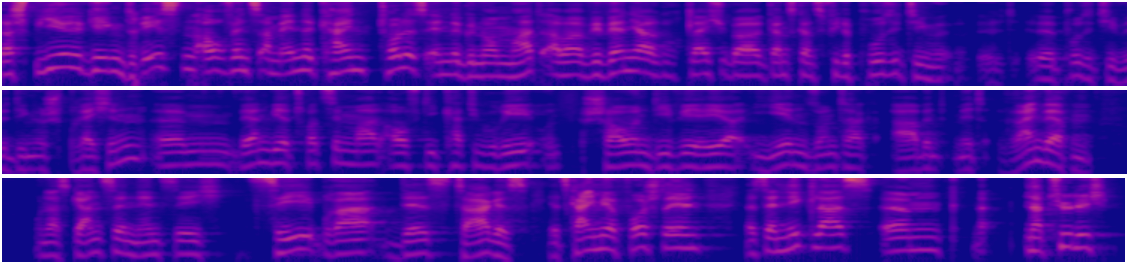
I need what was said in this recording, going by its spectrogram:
das Spiel gegen Dresden, auch wenn es am Ende kein tolles Ende genommen hat, aber wir werden ja auch gleich über ganz, ganz viele positive, äh, positive Dinge sprechen, ähm, werden wir trotzdem mal auf die Kategorie schauen, die wir hier jeden Sonntagabend mit reinwerfen. Und das Ganze nennt sich Zebra des Tages. Jetzt kann ich mir vorstellen, dass der Niklas ähm, natürlich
